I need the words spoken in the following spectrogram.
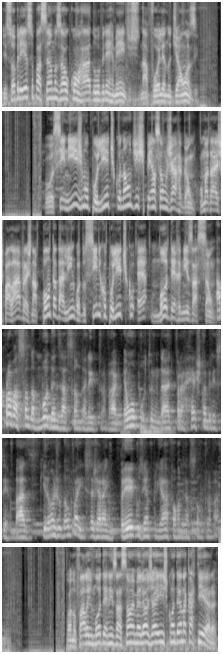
E sobre isso passamos ao Conrado Ubner Mendes, na Folha no dia 11. O cinismo político não dispensa um jargão. Uma das palavras na ponta da língua do cínico político é modernização. A aprovação da modernização da lei do trabalho é uma oportunidade para restabelecer bases que irão ajudar o país a gerar empregos e ampliar a formalização do trabalho. Quando fala em modernização, é melhor já ir escondendo a carteira.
